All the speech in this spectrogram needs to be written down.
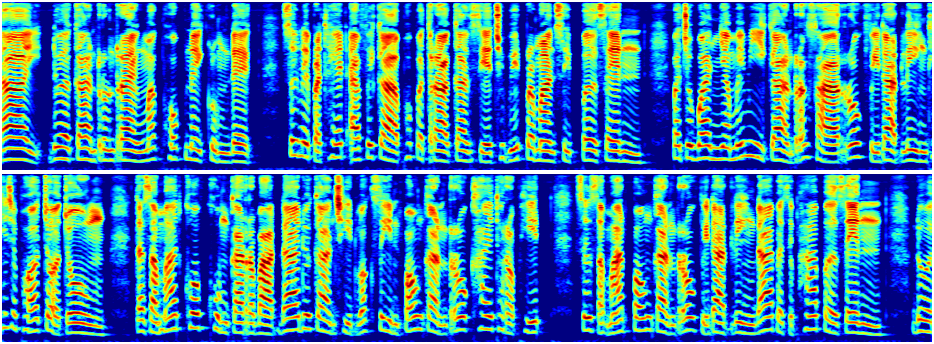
ได้ ด้วยอาการรุนแรงมักพบในกลุ่มเด็ก ซึ่งในประเทศแอฟริกาพบอัตราการเสียชีวิตประมาณ 10%ปัจจุบันยังไม่มีการรักษาโรคฝีดาดลิงที่เฉพาะเจาะจง แต่สามารถควบคุมการระบาดได้ด้วยการฉีดวัคซีนป้องกันโรคไข้ทรพิษ ซึ่งสามารถป้องกันโรคฝีดาดลิงได้85%โดย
